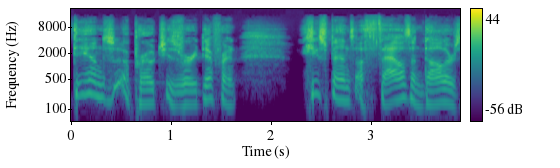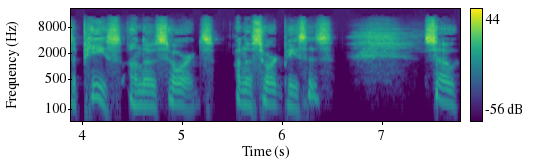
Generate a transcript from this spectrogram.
Dan's approach is very different. He spends a thousand dollars a piece on those swords, on those sword pieces. So,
